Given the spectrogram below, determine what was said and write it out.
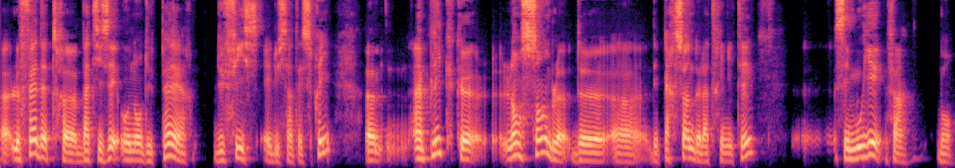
Euh, le fait d'être baptisé au nom du Père, du Fils et du Saint-Esprit euh, implique que l'ensemble euh, des personnes de la Trinité s'est mouillé, enfin, bon,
